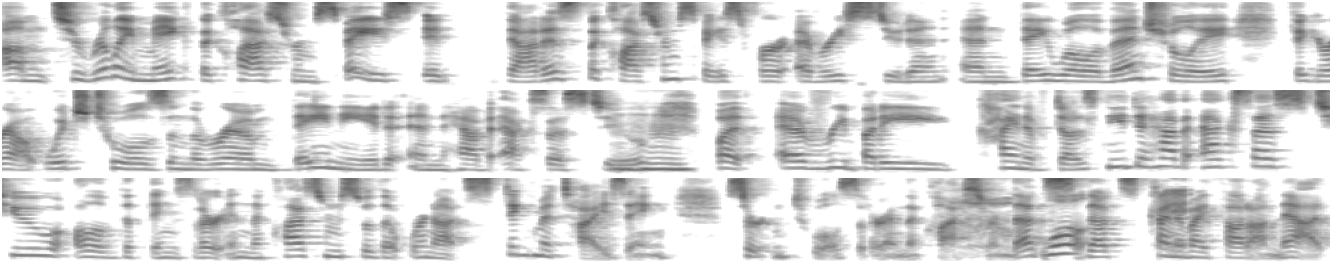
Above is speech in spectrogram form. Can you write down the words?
um, to really make the classroom space. It that is the classroom space for every student and they will eventually figure out which tools in the room they need and have access to. Mm-hmm. but everybody kind of does need to have access to all of the things that are in the classroom so that we're not stigmatizing certain tools that are in the classroom. That's well, that's kind of my thought on that.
